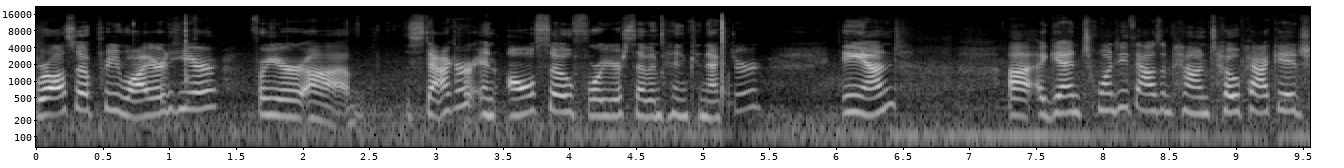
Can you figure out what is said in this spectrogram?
We're also pre-wired here for your um, stacker and also for your seven pin connector. And Uh, again, 20,000 pound tow package,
